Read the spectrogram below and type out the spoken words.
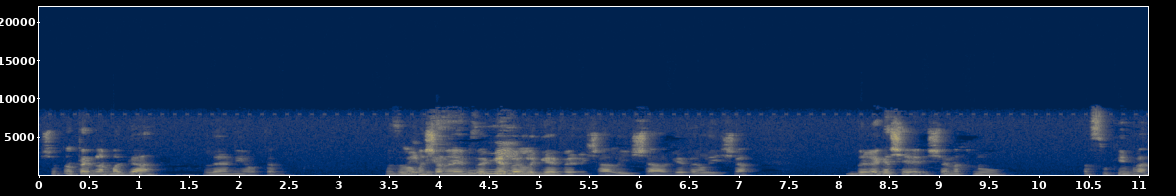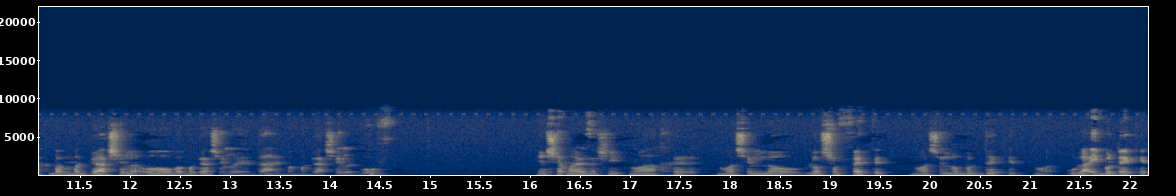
פשוט נותן למגע להניע אותנו. וזה לא משנה אם זה. גבר לגבר, אישה לאישה, גבר לאישה. ברגע ש, שאנחנו עסוקים רק במגע של האור, במגע של הידיים, במגע של הגוף, יש שם איזושהי תנועה אחרת, תנועה שלא לא שופטת, תנועה שלא בודקת, תנועה, אולי היא בודקת,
